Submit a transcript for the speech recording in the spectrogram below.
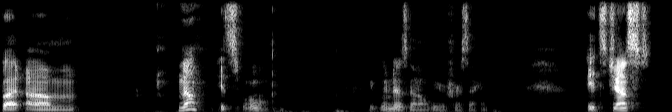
But um, no, it's oh, your window's got all weird for a second. It's just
